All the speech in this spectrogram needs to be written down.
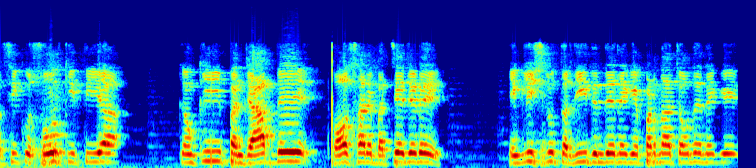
ਅਸੀਂ ਕੋਈ ਸੋਧ ਕੀਤੀ ਆ, ਕਿਉਂਕਿ ਪੰਜਾਬ ਦੇ ਬਹੁਤ ਸਾਰੇ ਬੱਚੇ ਜਿਹੜੇ ਇੰਗਲਿਸ਼ ਨੂੰ ਤਰਜੀਹ ਦਿੰਦੇ ਨੇਗੇ, ਪੜ੍ਹਨਾ ਚਾਹੁੰਦੇ ਨੇਗੇ,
